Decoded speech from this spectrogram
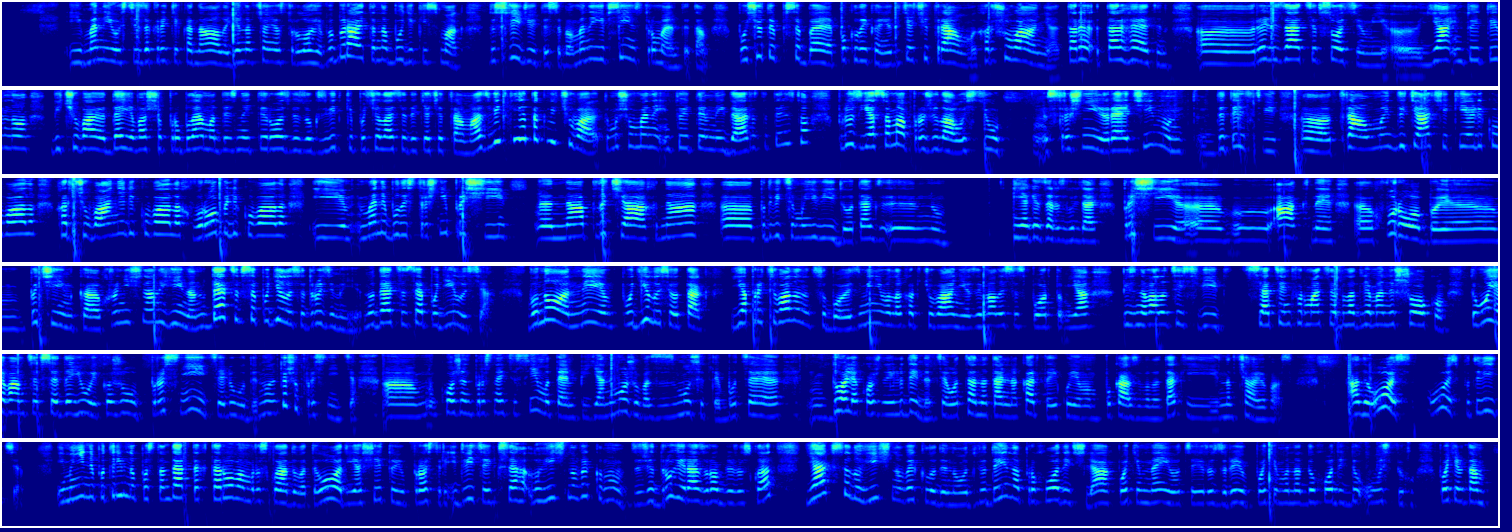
І в мене є ось ці закриті канали, є навчання астрології. Вибирайте на будь-який смак, досліджуйте себе. У мене є всі інструменти там. Почути себе, покликання, дитячі травми, харчування, тар- таргетинг, е, реалізація в соціумі. Е, я інтуїтивно відчуваю, де є ваша проблема, де знайти розв'язок, звідки почалася дитяча травма. А звідки я так відчуваю? Тому що в мене інтуїтивний дар з дитинства. Плюс я сама прожила ось цю страшні речі. Ну, в дитинстві е, травми дитячі, які я лікувала, харчування лікувала, хвороби лікувала. І в мене були страшні прищі е, на плечах, на е, подивіться мої відео, так е, ну. Як я зараз виглядаю, прищі, акне, хвороби, печінка, хронічна ангіна. Ну де це все поділося, друзі мої? Ну де це все поділося? Воно не поділося отак. Я працювала над собою, змінювала харчування, займалася спортом, я пізнавала цей світ. Вся ця інформація була для мене шоком. Тому я вам це все даю і кажу: просніться, люди. Ну не те, що просніться. А, ну, кожен проснеться в своєму темпі. Я не можу вас змусити, бо це доля кожної людини. Це оця натальна карта, яку я вам показувала, так і навчаю вас. Але ось, ось, подивіться. І мені не потрібно по стандартах Таро вам розкладувати. От, я щитую простір. І дивіться, як все логічно викладено. Ну, вже другий раз роблю розклад. Як все логічно викладено. От людина проходить шлях, потім в неї оцей розрив, потім вона доходить до успіху, потім там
